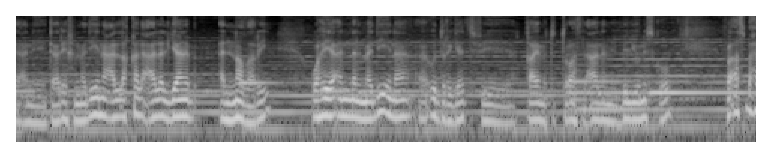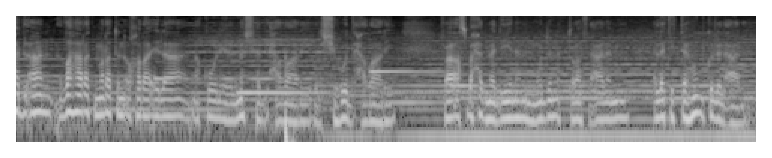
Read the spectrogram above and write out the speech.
يعني تاريخ المدينة على الأقل على الجانب النظري. وهي أن المدينة أدرجت في قائمة التراث العالمي باليونسكو فأصبحت الآن ظهرت مرة أخرى إلى نقول إلى المشهد الحضاري والشهود الحضاري فأصبحت مدينة من مدن التراث العالمي التي تهم كل العالم.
